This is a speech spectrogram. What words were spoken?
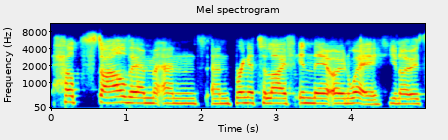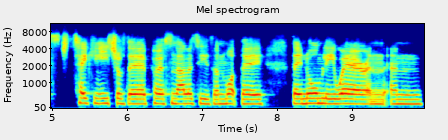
helped style them and and bring it to life in their own way. You know, it's taking each of their personalities and what they they normally wear and and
